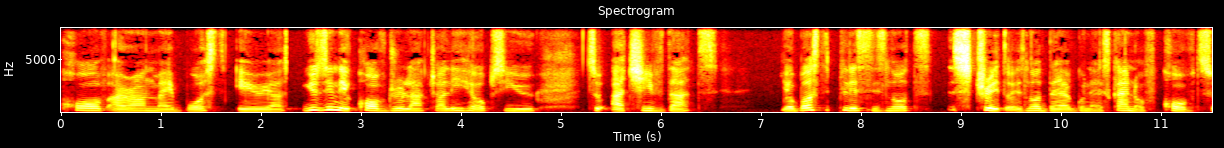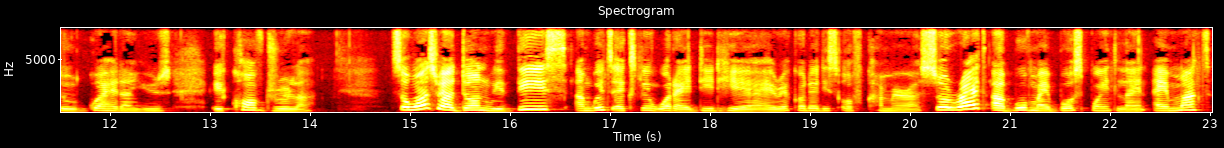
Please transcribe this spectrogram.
curve around my bust area. Using a curved rule actually helps you to achieve that. Your bust place is not straight or it's not diagonal, it's kind of curved. So go ahead and use a curved ruler. So once we are done with this, I'm going to explain what I did here. I recorded this off camera. So right above my bust point line, I marked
